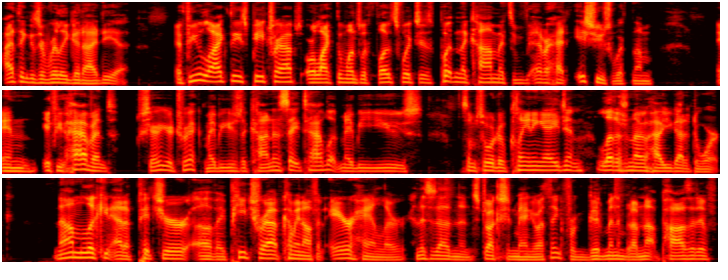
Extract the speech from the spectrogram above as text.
I think, is a really good idea. If you like these P traps or like the ones with float switches, put in the comments if you've ever had issues with them. And if you haven't, share your trick. Maybe use a condensate tablet, maybe use some sort of cleaning agent. Let us know how you got it to work. Now I'm looking at a picture of a P trap coming off an air handler, and this is out of an instruction manual, I think for Goodman, but I'm not positive.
